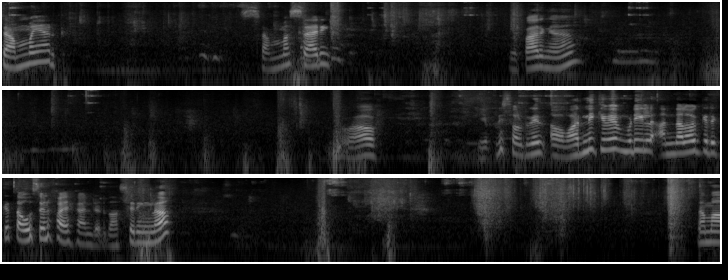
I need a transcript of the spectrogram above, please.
செம்மையா இருக்கு. செம்ம சாரி இங்க பாருங்க. வாவ். எப்படி சொல்றது? வர்ணிக்கவே முடியல. அந்த அளவுக்கு இருக்கு. தௌசண்ட் ஃபைவ் ஹண்ட்ரட் தான். சரிங்களா? நம்ம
